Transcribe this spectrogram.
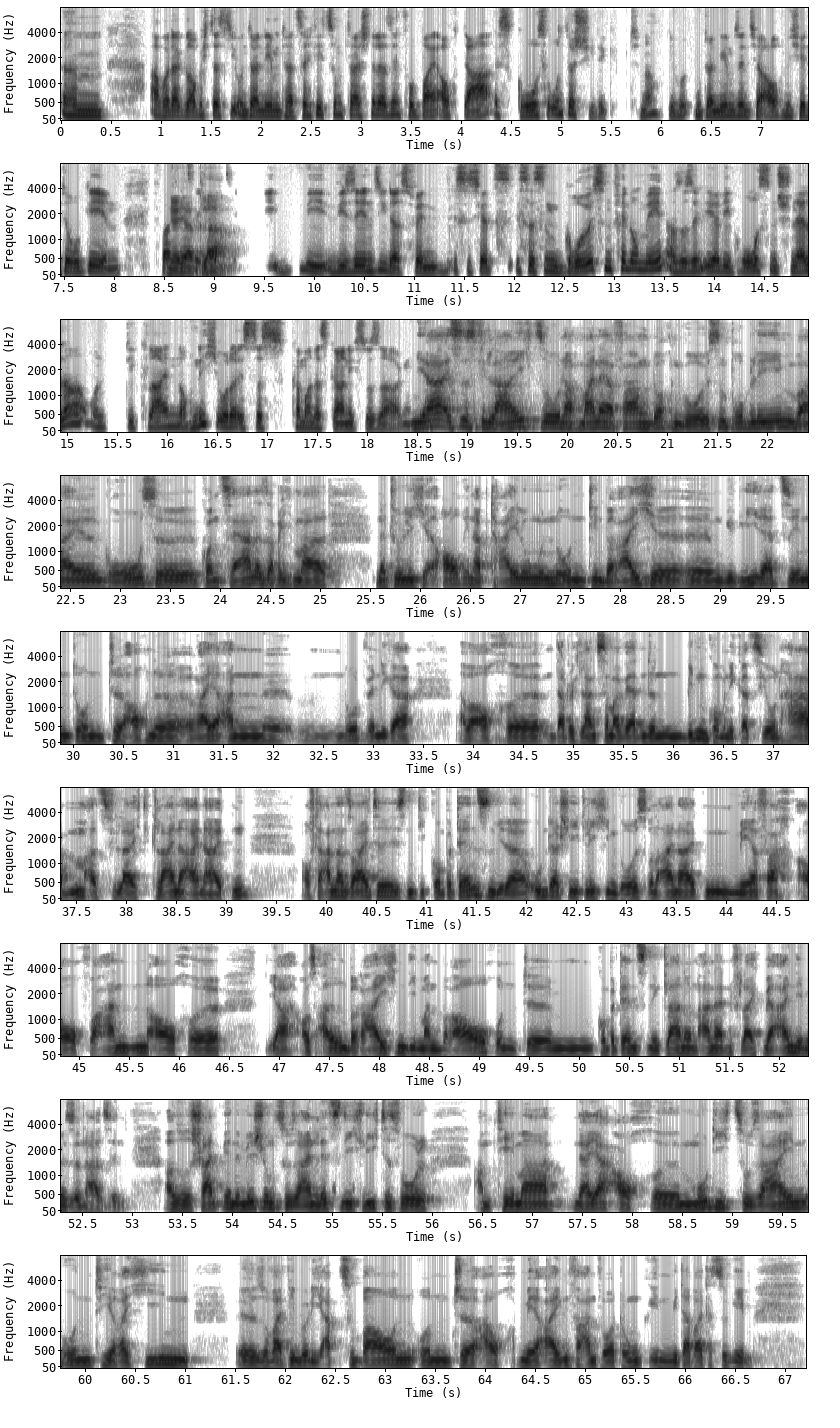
Ähm, aber da glaube ich, dass die Unternehmen tatsächlich zum Teil schneller sind, wobei auch da es große Unterschiede gibt. Ne? Die Unternehmen sind ja auch nicht heterogen. ja, ja, klar. Wie, wie, sehen Sie das? Wenn, ist es jetzt, ist es ein Größenphänomen? Also sind eher die Großen schneller und die Kleinen noch nicht? Oder ist das, kann man das gar nicht so sagen? Ja, es ist vielleicht so nach meiner Erfahrung doch ein Größenproblem, weil große Konzerne, sag ich mal, natürlich auch in Abteilungen und in Bereiche äh, gegliedert sind und äh, auch eine Reihe an äh, notwendiger, aber auch äh, dadurch langsamer werdenden Binnenkommunikation haben als vielleicht kleine Einheiten. Auf der anderen Seite sind die Kompetenzen wieder unterschiedlich in größeren Einheiten, mehrfach auch vorhanden, auch äh, ja aus allen Bereichen, die man braucht und ähm, Kompetenzen in kleineren Einheiten vielleicht mehr eindimensional sind. Also es scheint mir eine Mischung zu sein. Letztlich liegt es wohl am Thema, naja, auch äh, mutig zu sein und Hierarchien äh, so weit wie möglich abzubauen und äh, auch mehr Eigenverantwortung in Mitarbeiter zu geben.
